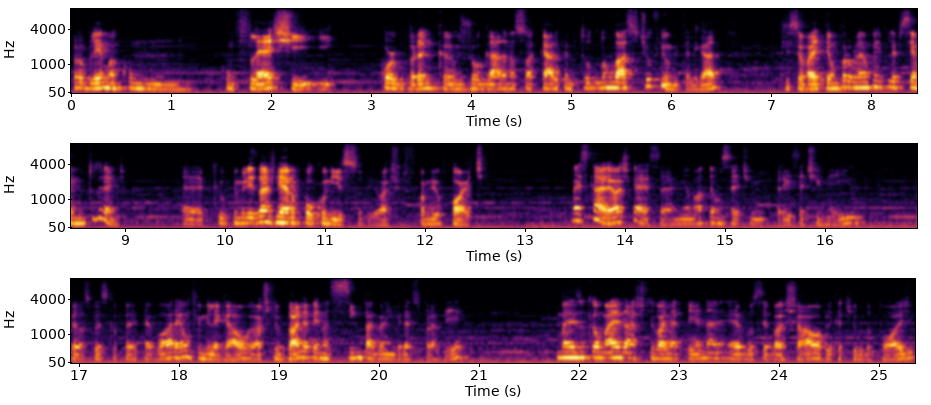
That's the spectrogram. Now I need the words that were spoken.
problema com, com flash e cor branca jogada na sua cara o tempo todo, não vá assistir o filme, tá ligado? Porque você vai ter um problema com epilepsia muito grande. É, porque o filme exagera um pouco nisso, eu acho que fica meio forte. Mas, cara, eu acho que é essa. A minha nota é um 7,3, 7,5, pelas coisas que eu falei até agora. É um filme legal, eu acho que vale a pena sim pagar o ingresso para ver. Mas o que eu mais acho que vale a pena é você baixar o aplicativo do Pod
